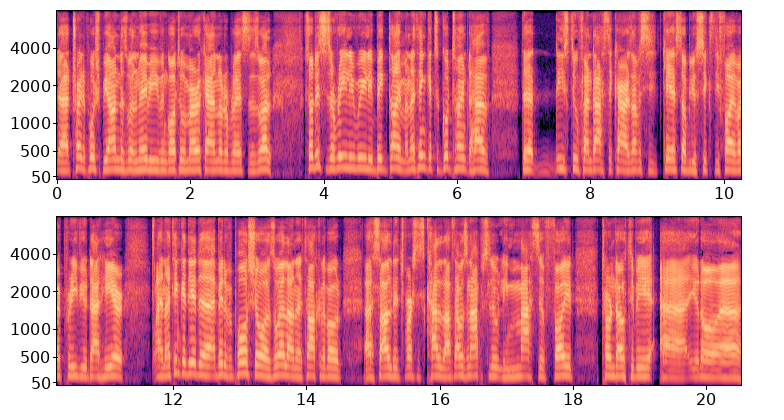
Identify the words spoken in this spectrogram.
uh, try to push beyond as well. Maybe even go to America and other places as well. So this is a really, really big time, and I think it's a good time to have the these two fantastic cars. Obviously, KSW 65. I previewed that here. And I think I did a, a, bit of a post show as well on it, talking about uh, Soldic versus Khalidov. That was an absolutely massive fight. Turned out to be, uh, you know, uh,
